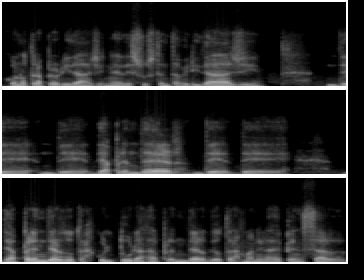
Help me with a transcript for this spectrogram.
con otra prioridad, de sustentabilidad, de, de, de aprender, de, de, de, aprender de otras culturas, de aprender de otras maneras de pensar.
